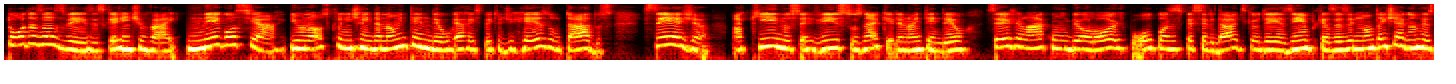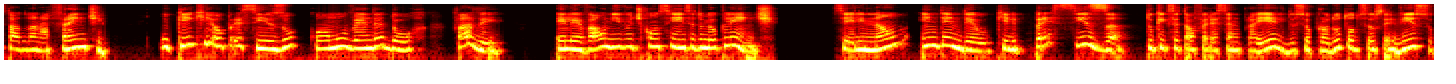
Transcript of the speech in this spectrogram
todas as vezes que a gente vai negociar e o nosso cliente ainda não entendeu a respeito de resultados, seja aqui nos serviços, né, que ele não entendeu, seja lá com o biológico ou com as especialidades que eu dei exemplo, que às vezes ele não está enxergando o resultado lá na frente, o que que eu preciso como vendedor fazer? Elevar o nível de consciência do meu cliente. Se ele não entendeu que ele precisa do que, que você está oferecendo para ele, do seu produto ou do seu serviço,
